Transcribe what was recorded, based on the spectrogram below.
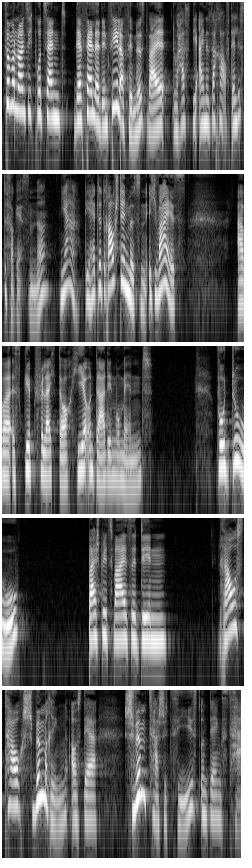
95 Prozent der Fälle den Fehler findest, weil du hast die eine Sache auf der Liste vergessen, ne? Ja, die hätte draufstehen müssen, ich weiß. Aber es gibt vielleicht doch hier und da den Moment, wo du beispielsweise den Raustauch-Schwimmring aus der Schwimmtasche ziehst und denkst, ha,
